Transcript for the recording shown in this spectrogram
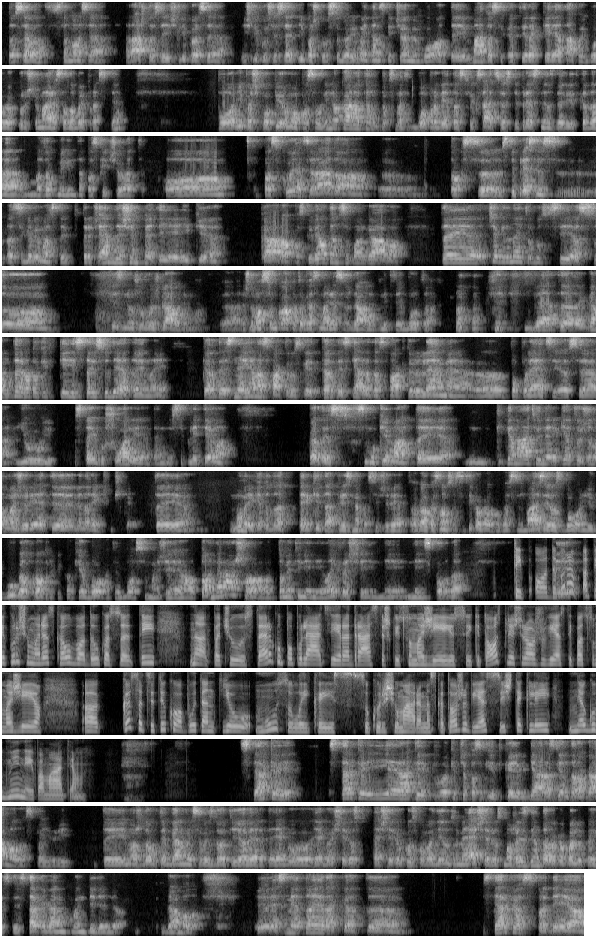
tose vat senuose raštuose išlikuose išlikusiuose ypač kur sugavimai ten skaičiuojami buvo tai matosi kad yra keli etapai buvę kuršių mariose labai prasti po ypač po pirmo pasaulinio karo ten toks matyt buvo pradėtos fiksacijos stipresnės daryt kada maždaug mėginta paskaičiuot. O paskui atsirado toks stipresnis atsigavimas taip trečiajam dešimtmetyje iki karo paskui vėl ten subangavo. Tai čia grynai turbūt susiję su fizinių žuvų išgaudymu žinoma sunkoka tokias marias išgaudyt lyg tai būtų. Bet gamta yra tokia keistai sudėta jinai. Kartais ne vienas faktorius kartais keletas faktorių lemia populiacijose jų staigų šuolį ten išsiplėtimą. Kartais smukimą tai kiekvienu atveju nereikėtų žinoma žiūrėti vienareikšmiškai. Tai mum reikėtų tada per kitą prizmę pasižiūrėt o gal kas nors atsitiko gal kokios invazijos buvo ligų gal protrūkiai kokie buvo kad tai buvo sumažėję o to nerašo tuometiniai nei laikraščiai nei nei spauda Taip, o dabar apie kuršių marias kalba daug kas, tai, na, pačių sterkų populiacija yra drastiškai sumažėjusi, kitos plėšrios žuvies taip pat sumažėjo. Kas atsitiko būtent jau mūsų laikais su kuršių mariomis, kad to žuvies ištekliai neguminiai pamatėm? Sterkai sterkai jie yra kaip kaip čia pasakyt kaip geras gintaro gabalas pajūry. Tai maždaug taip galima įsivaizduoti jo vertę. Jeigu jeigu ešerius ešeriukus pavadintume ešerius mažais gintaro gabaliukais tai sterką galim pavadint dideliu gabalu ir esmė ta yra kad sterkas pradėjo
